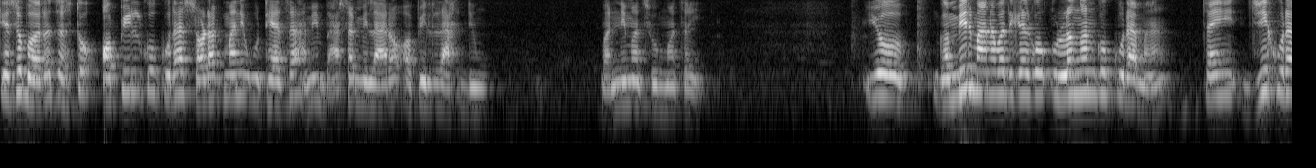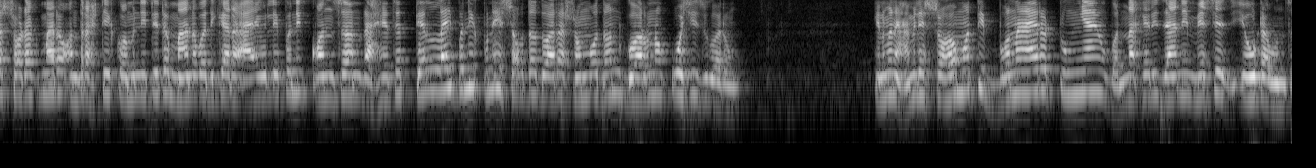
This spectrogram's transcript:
त्यसो भएर जस्तो अपिलको कुरा सडकमा नै उठ्या छ हामी भाषा मिलाएर अपिल राखिदिउँ भन्नेमा छु म चाहिँ। यो गम्भीर मानवाधिकारको उल्लङ्घनको कुरामा चाहिँ जे कुरा सडकमा र अन्तर्राष्ट्रिय कम्युनिटी र मानव अधिकार आयोगले पनि कन्सर्न राखेको छ त्यसलाई पनि कुनै शब्दद्वारा सम्बोधन गर्न कोसिस गरौँ। किनभने हामीले सहमति बनाएर टुङ्ग्यायौँ भन्दाखेरि जाने मेसेज एउटा हुन्छ।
